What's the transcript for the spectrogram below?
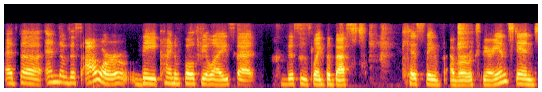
at the end of this hour they kind of both realize that this is like the best kiss they've ever experienced. And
